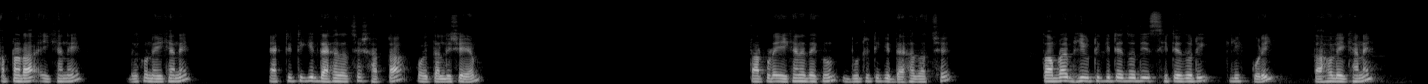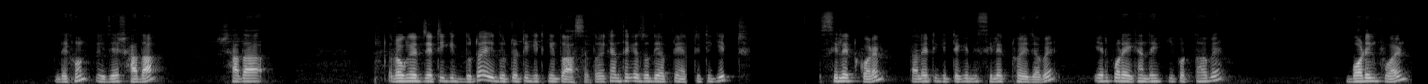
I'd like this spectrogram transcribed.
আপনারা এইখানে দেখুন এইখানে একটি টিকিট দেখা যাচ্ছে সাতটা পঁয়তাল্লিশে এম। তারপরে এইখানে দেখুন দুটি টিকিট দেখা যাচ্ছে। তো আমরা ভিউ টিকিটে যদি সিটে যদি ক্লিক করি, তাহলে এখানে দেখুন এই যে সাদা সাদা রঙের যে টিকিট দুটো, এই দুটো টিকিট কিন্তু আছে। তো এখান থেকে যদি আপনি একটি টিকিট সিলেক্ট করেন, তাহলে টিকিটটা কিন্তু সিলেক্ট হয়ে যাবে। এরপরে এখান থেকে কি করতে হবে? বোর্ডিং পয়েন্ট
